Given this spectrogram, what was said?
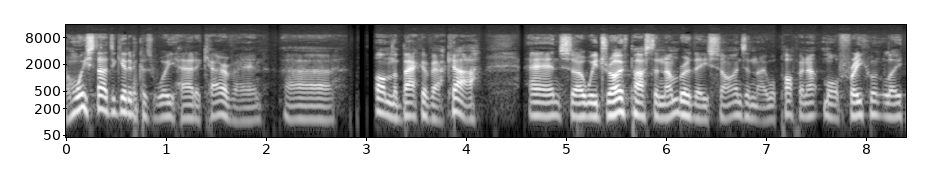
And we started to get them because we had a caravan uh, on the back of our car. And so we drove past a number of these signs and they were popping up more frequently.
